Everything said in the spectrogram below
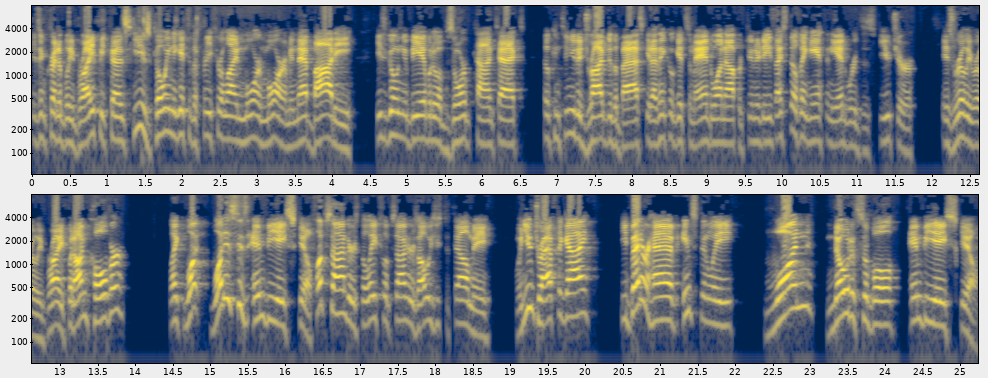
is incredibly bright because he is going to get to the free throw line more and more. I mean, that body, he's going to be able to absorb contact. He'll continue to drive to the basket. I think he'll get some and one opportunities. I still think Anthony Edwards' future is really, really bright. But on Culver, like what what is his NBA skill? Flip Saunders, the late Flip Saunders, always used to tell me when you draft a guy, he better have instantly one noticeable NBA skill.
